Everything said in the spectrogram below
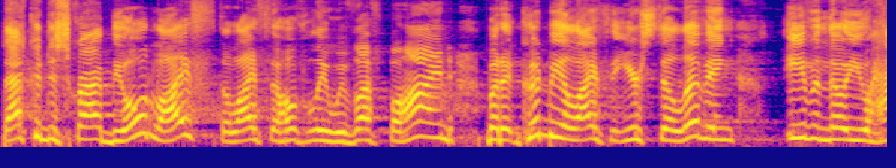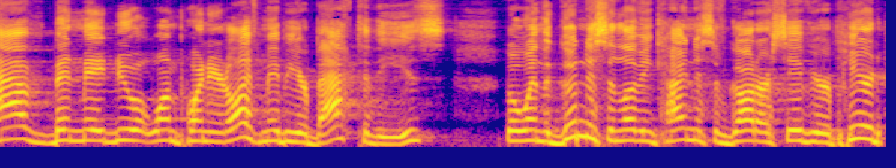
That could describe the old life, the life that hopefully we've left behind, but it could be a life that you're still living, even though you have been made new at one point in your life. Maybe you're back to these. But when the goodness and loving kindness of God our Savior appeared,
